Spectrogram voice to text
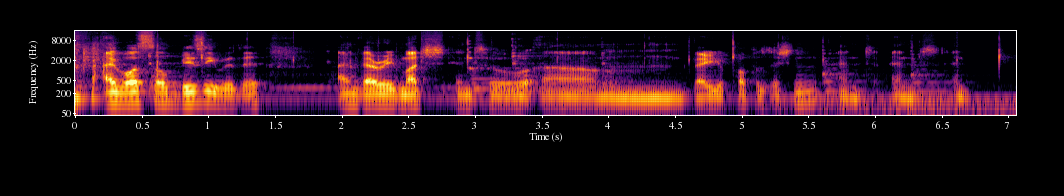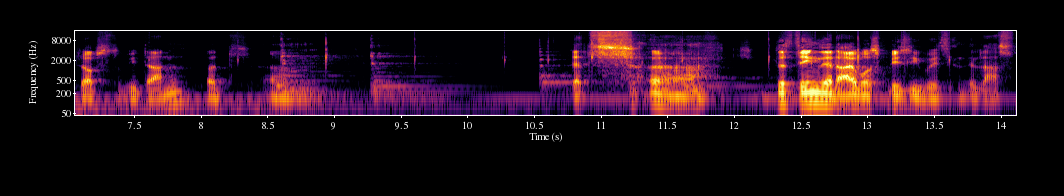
I was so busy with it, I'm very much into um, value proposition and and and jobs to be done. But um, that's uh, the thing that I was busy with in the last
